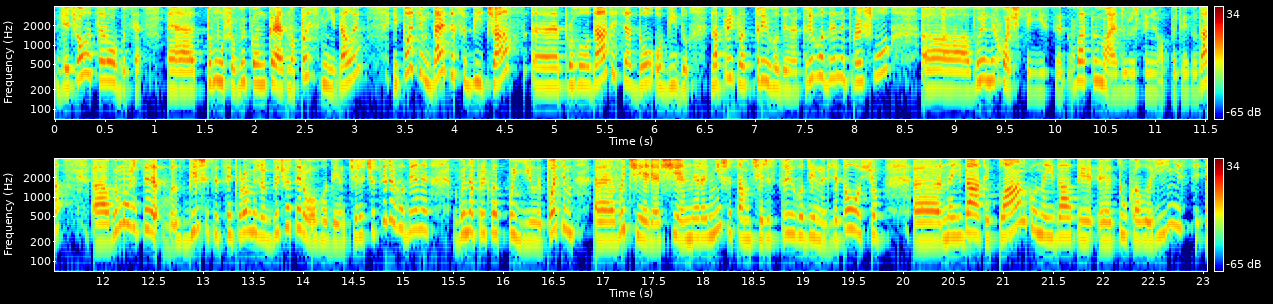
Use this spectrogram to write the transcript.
Для чого це робиться? Е, тому що ви конкретно поснідали, і потім дайте собі час е, проголодатися до обіду. Наприклад, 3 години. 3 години пройшло, е, ви не хочете їсти, у вас немає дуже сильного апетиту. Да? Ви можете збільшити цей проміжок до 4 годин. Через 4 години ви, наприклад, поїли. Потім вечеря ще не раніше, там через 3 години, для того, щоб наїдати планку, наїдати ту калорійність,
